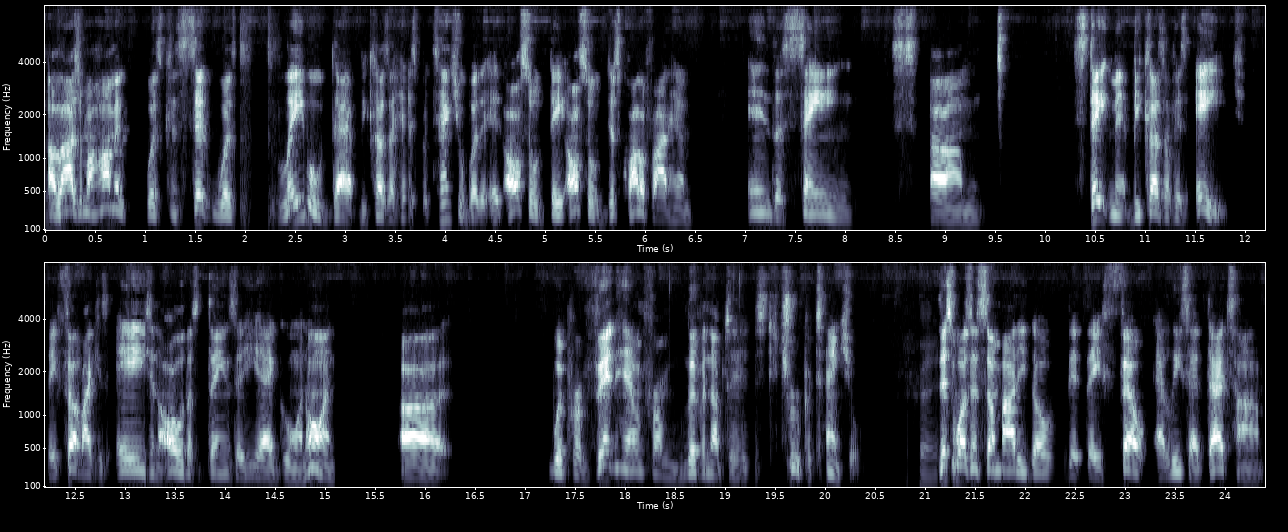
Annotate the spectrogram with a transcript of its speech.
Mhm. Elijah Muhammad was considered was labeled that because of his potential, but it also they also disqualified him in the same um, statement because of his age. They felt like his age and all of the things that he had going on uh, would prevent him from living up to his true potential. Right. This wasn't somebody though that they felt, at least at that time,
